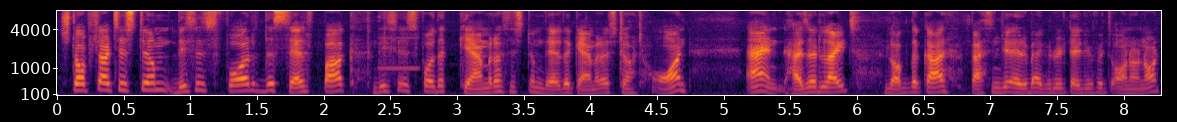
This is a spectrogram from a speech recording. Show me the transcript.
Stop start system. This is for the self park. This is for the camera system. There the camera is turned on. And hazard lights. Lock the car. Passenger airbag. Will tell you if it's on or not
